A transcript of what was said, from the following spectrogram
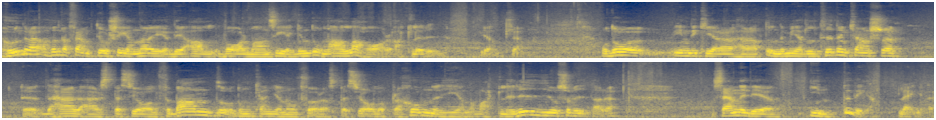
100-150 år senare är det all, var mans egendom. Alla har artilleri egentligen. Och då indikerar det här att under medeltiden kanske eh, det här är specialförband och de kan genomföra specialoperationer genom artilleri och så vidare. Sen är det inte det längre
